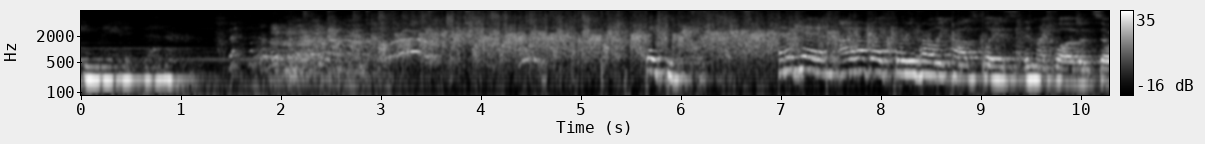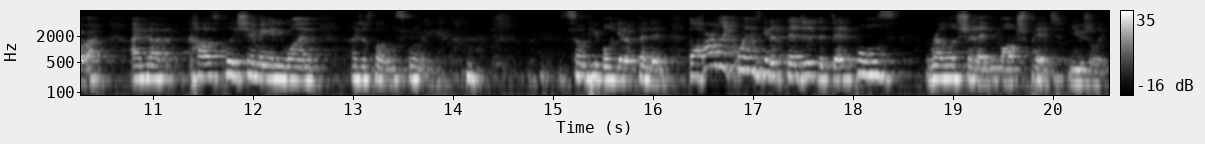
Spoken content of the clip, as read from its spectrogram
He made it better. Thank you. And again, I have like three Harley cosplays in my closet, so I'm not cosplay shaming anyone. I just thought it was funny. Some people get offended. The Harley Quinns get offended, the Deadpools relish in it in mosh pit, usually.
